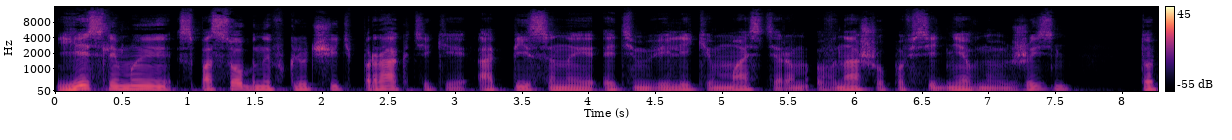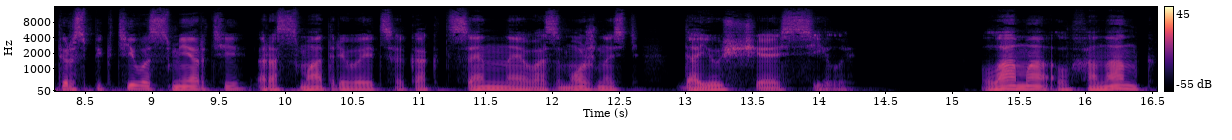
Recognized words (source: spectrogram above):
Если мы способны включить практики, описанные этим великим мастером, в нашу повседневную жизнь, то перспектива смерти рассматривается как ценная возможность, дающая силы. Лама Алхананг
